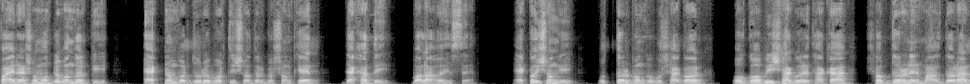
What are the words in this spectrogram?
পায়রা সমুদ্রবন্দরকে এক নম্বর দূরবর্তী সতর্ক সংকেত দেখাতে বলা হয়েছে। একই সঙ্গে উত্তর বঙ্গোপসাগর ও গভীর সাগরে থাকা সব ধরনের মাছ ধরার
